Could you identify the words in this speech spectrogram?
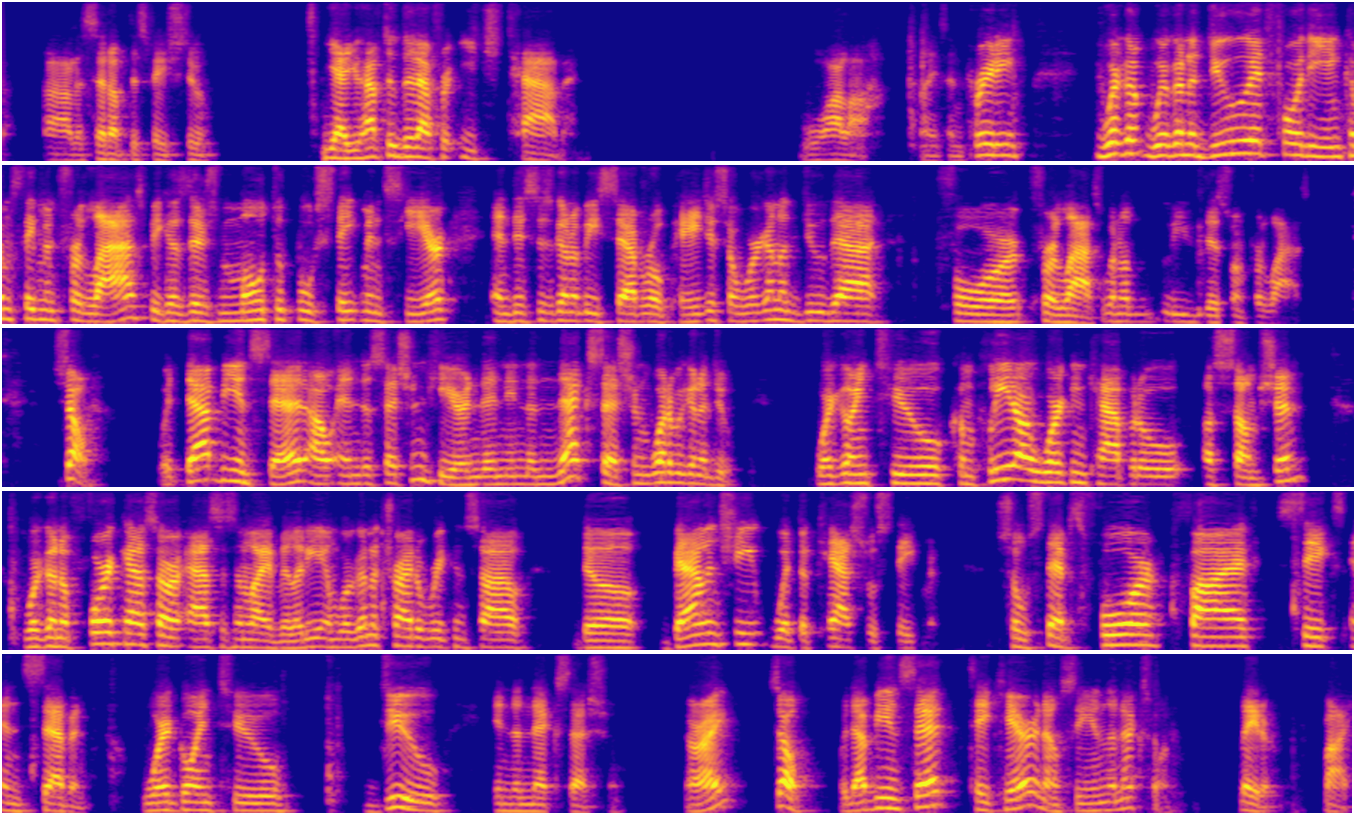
let's set up this page too. Yeah, you have to do that for each tab. Voila, nice and pretty we're going we're gonna do it for the income statement for last because there's multiple statements here, and this is gonna be several pages. So we're gonna do that for for last. We're gonna leave this one for last. So with that being said, I'll end the session here, and then in the next session, what are we gonna do? We're going to complete our working capital assumption. We're gonna forecast our assets and liability, and we're gonna try to reconcile the balance sheet with the cash flow statement. So steps four, five, six, and seven we're going to do in the next session. All right? So, with that being said, take care and I'll see you in the next one. Later. Bye.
